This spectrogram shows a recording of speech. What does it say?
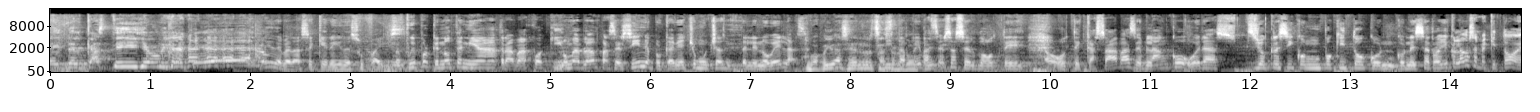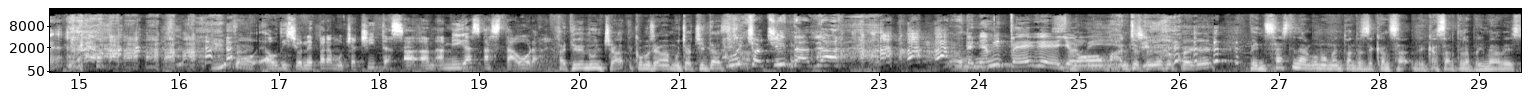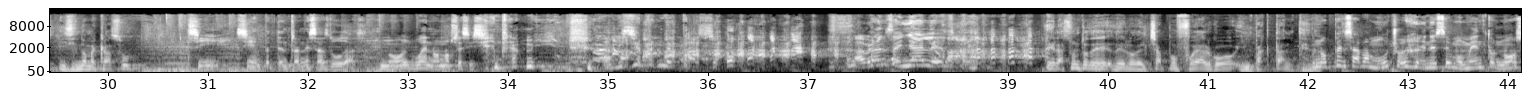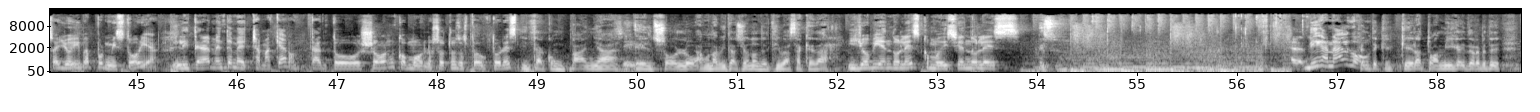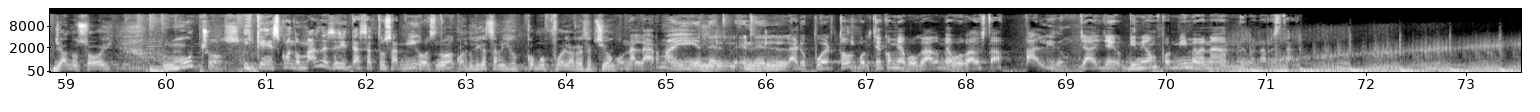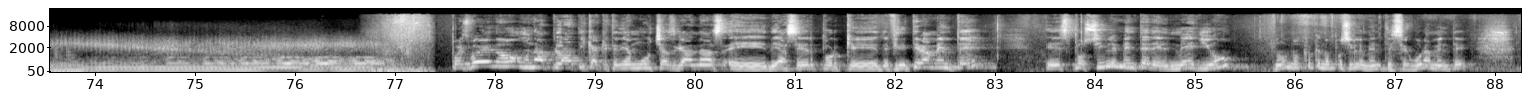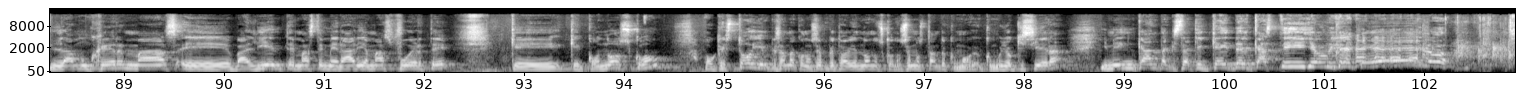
Kate del Castillo, mira Nadie de verdad se quiere ir de su país. Me fui porque no tenía trabajo aquí. No me hablaban para hacer cine porque había hecho muchas telenovelas. ¿Tu papá iba a ser sacerdote? Mi papá iba a ser sacerdote. O te casabas de blanco o eras... Yo crecí con un poquito con, con ese rollo que luego se me quitó, ¿eh? Audicioné para muchachitas. A- a- amigas hasta ahora. Ahí tienen un chat, ¿cómo se llama? Muchachitas. Muy chochitas ya. Tenía mi pegue, Jordi. No manches, te dio su pegue. ¿Pensaste en algún momento antes de, cansa- de casarte la primera vez? ¿Y si no me caso? Sí, siempre te entran esas dudas. No, bueno, no sé si siempre a mí. A mí siempre me pasó. Habrán señales. El asunto de, de lo del Chapo fue algo impactante. ¿no? No pensaba mucho en ese momento, ¿no? O sea, yo iba por mi historia. Literalmente me chamaquearon. Tanto Sean como los otros dos productores. Y te acompaña él solo a una habitación donde te ibas a quedar. Y yo viéndoles, como diciéndoles, Eso. "Eh, digan algo. Gente que, que era tu amiga y de repente ya no soy. Muchos. Y que es cuando más necesitas a tus amigos, ¿no? Cuando llegas a México, ¿cómo fue la recepción? una alarma ahí en el, en el aeropuerto. Y volteé con mi abogado, mi abogado estaba pálido. Ya lleg- vinieron por mí, me van a, me van a arrestar. Pues bueno, una plática que tenía muchas ganas eh, de hacer porque definitivamente es posiblemente del medio, no, no creo que no posiblemente, seguramente la mujer más eh, valiente, más temeraria, más fuerte que, que conozco o que estoy empezando a conocer porque todavía no nos conocemos tanto como, como yo quisiera. Y me encanta que esté aquí Kate del Castillo, mi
